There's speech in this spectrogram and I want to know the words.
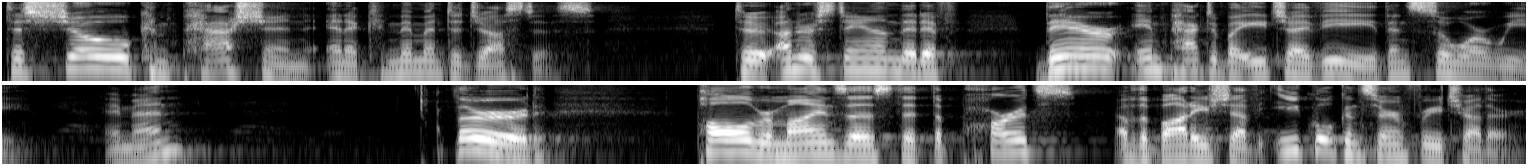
to show compassion and a commitment to justice to understand that if they're impacted by HIV, then so are we. Amen? Third, Paul reminds us that the parts of the body should have equal concern for each other.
